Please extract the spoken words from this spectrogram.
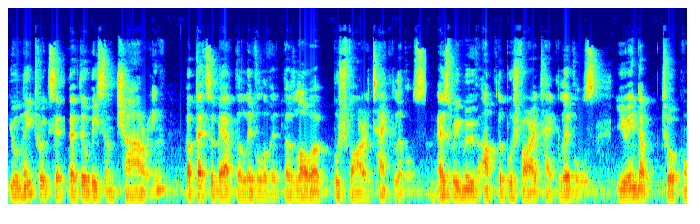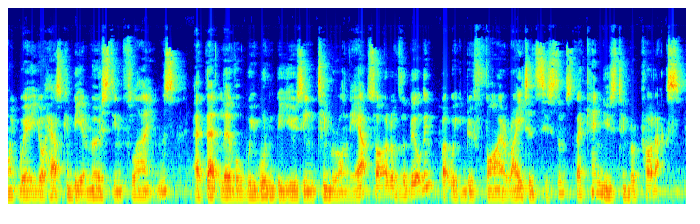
you'll need to accept that there'll be some charring but that's about the level of it, the lower bushfire attack levels. As we move up the bushfire attack levels, you end up to a point where your house can be immersed in flames. At that level, we wouldn't be using timber on the outside of the building, but we can do fire rated systems that can use timber products.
